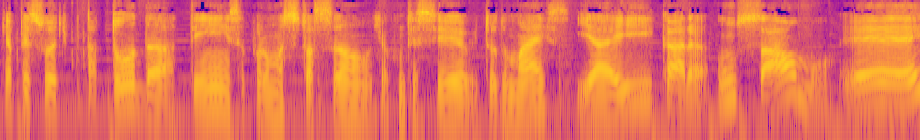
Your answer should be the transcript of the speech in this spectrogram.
que a pessoa, tipo, tá toda tensa por uma situação que aconteceu e tudo mais. E aí, cara, um salmo é, é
